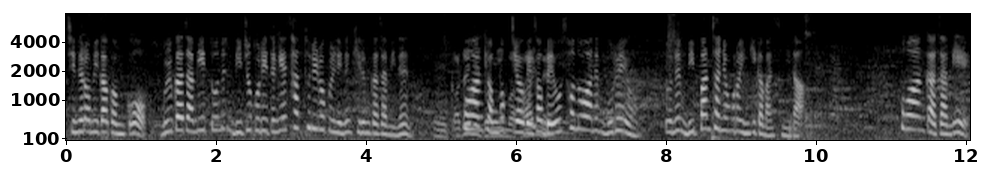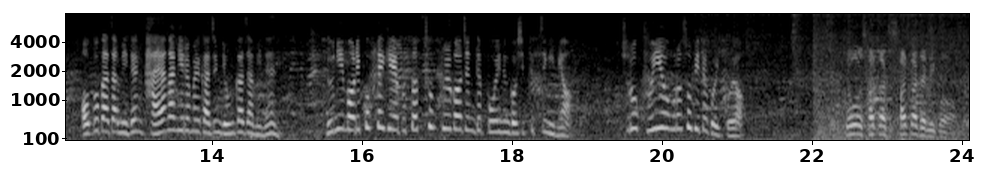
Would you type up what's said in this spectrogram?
지느러미가 검고 물가자미 또는 미주구리 등의 사투리로 불리는 기름가자미는 포항 경북 지역에서 매우 선호하는 물회용 또는 밑반찬용으로 인기가 많습니다. 포항 가자미, 어부 가자미 등 다양한 이름을 가진 용가자미는 눈이 머리 꼭대기에부터 툭 붉어진 듯 보이는 것이 특징이며 주로 구이용으로 소비되고 있고요. 요 살까 살까점이고.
